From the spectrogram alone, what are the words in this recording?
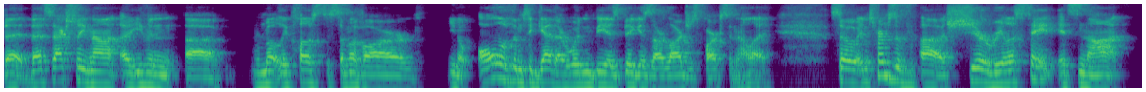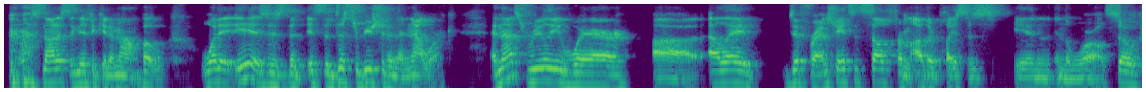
that that's actually not uh, even uh, remotely close to some of our, you know, all of them together wouldn't be as big as our largest parks in LA. So in terms of uh, sheer real estate, it's not it's not a significant amount. But what it is is that it's the distribution in the network, and that's really where uh, LA differentiates itself from other places in in the world. So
